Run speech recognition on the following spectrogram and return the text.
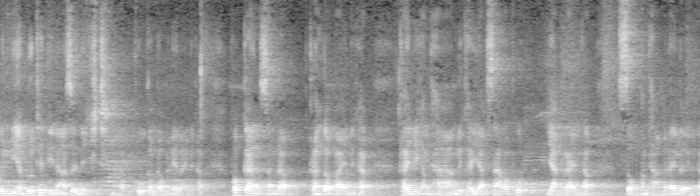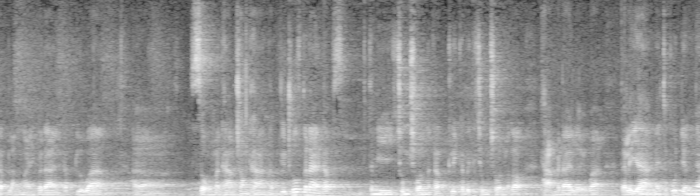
und mir blutet die Nase nicht นะครับครูกำดองไม่ได้ไหลนะครับ พบกันสำหรับครั้งต่อไปนะครับ ใครมีคำถามหรือใครอยากทราบว่าพูดอย่างไรนะครับ ส่งคำถามมาได้เลยนะครับ หลังใหม่ก็ได้นะครับ หรือว่าส่งมาทางช่องทางครับ YouTube ก็ได้นะครับ จะมีชุมชนนะครับ คลิกเข้าไปที่ชุมชน แล้วก็ถามมาได้เลยว่า แต่ละอย่างเนี่ยจะพูดยังไง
